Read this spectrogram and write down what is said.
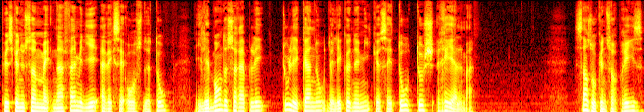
Puisque nous sommes maintenant familiers avec ces hausses de taux, il est bon de se rappeler tous les canaux de l'économie que ces taux touchent réellement. Sans aucune surprise,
